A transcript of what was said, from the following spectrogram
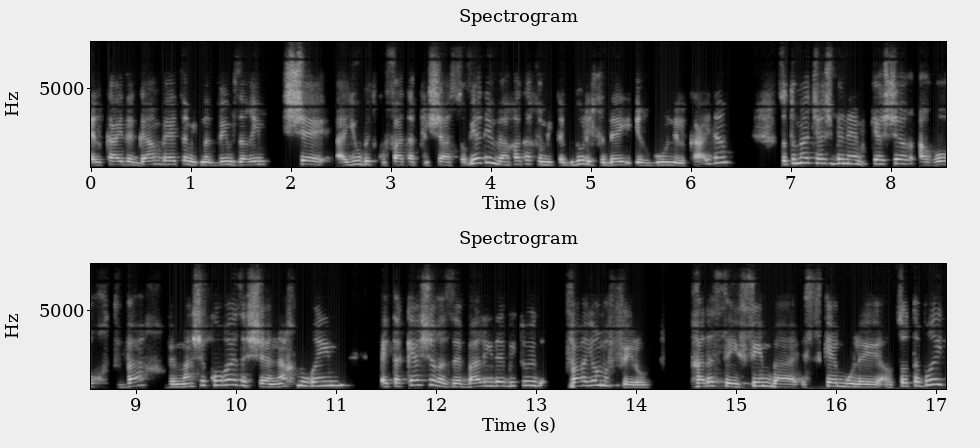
אל-קאעידה גם בעצם מתנדבים זרים שהיו בתקופת הפלישה הסובייטים ואחר כך הם התאגדו לכדי ארגון אל-קאעידה. זאת אומרת שיש ביניהם קשר ארוך טווח, ומה שקורה זה שאנחנו רואים את הקשר הזה בא לידי ביטוי כבר היום אפילו. אחד הסעיפים בהסכם מול ארצות הברית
